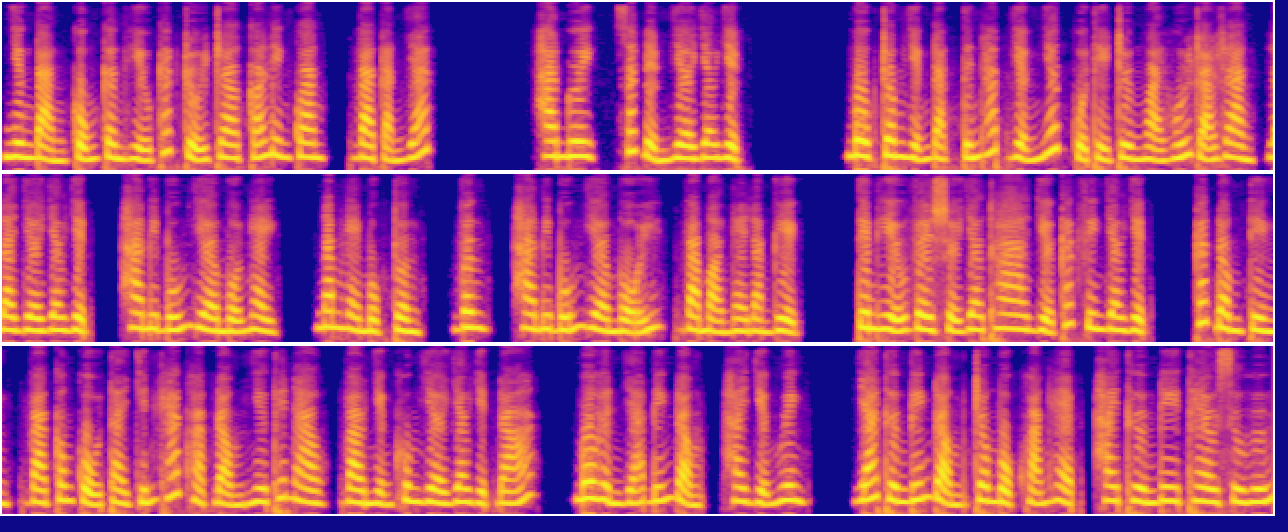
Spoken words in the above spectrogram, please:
nhưng bạn cũng cần hiểu các rủi ro có liên quan và cảnh giác. 20. Xác định giờ giao dịch Một trong những đặc tính hấp dẫn nhất của thị trường ngoại hối rõ ràng là giờ giao dịch 24 giờ mỗi ngày 5 ngày một tuần, vâng, 24 giờ mỗi và mọi ngày làm việc. Tìm hiểu về sự giao thoa giữa các phiên giao dịch, các đồng tiền và công cụ tài chính khác hoạt động như thế nào vào những khung giờ giao dịch đó. Mô hình giá biến động hay giữ nguyên. Giá thường biến động trong một khoảng hẹp hay thường đi theo xu hướng.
